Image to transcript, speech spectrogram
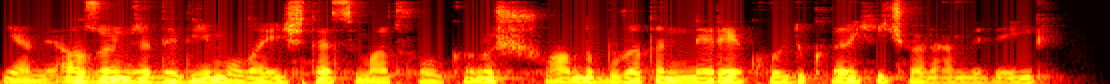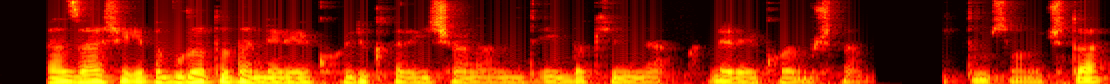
yani az önce dediğim olay işte Smart Falcon'u şu anda burada nereye koydukları hiç önemli değil. Benzer şekilde burada da nereye koydukları hiç önemli değil. Bakayım ne, nereye koymuşlar. Gittim sonuçta.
